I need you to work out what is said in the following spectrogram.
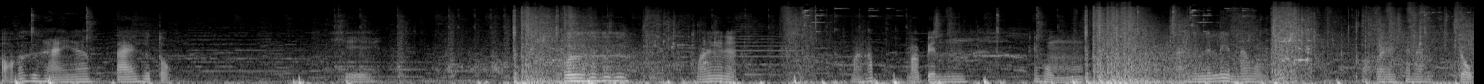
ออกก็คือหายนะครับตายก็คือตก โอเคเฮ้ยมาไงเนี่ย มาครับ มาเป็นให้ผมหาเงินเล่นๆนะผมบอกไปแค่นั้นจบ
